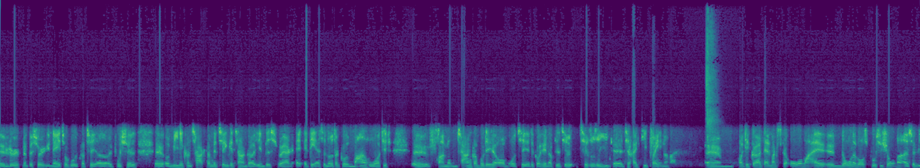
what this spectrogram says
øh, løbende besøg i NATO-hovedkvarteret og i Bruxelles, øh, og mine kontakter med tænketanker og embedsværk, at, at det er altså noget, der er gået meget hurtigt øh, fra nogle tanker på det her område til, at det går hen og bliver til, til, til, øh, til rigtige planer. Øhm, og det gør, at Danmark skal overveje øh, nogle af vores positioner. Altså vi,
